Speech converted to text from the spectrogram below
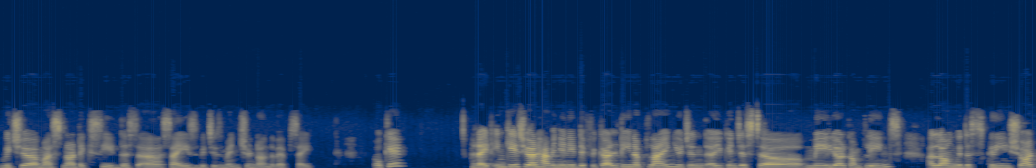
which uh, must not exceed the uh, size which is mentioned on the website. Okay right in case you are having any difficulty in applying you can uh, you can just uh, mail your complaints along with the screenshot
